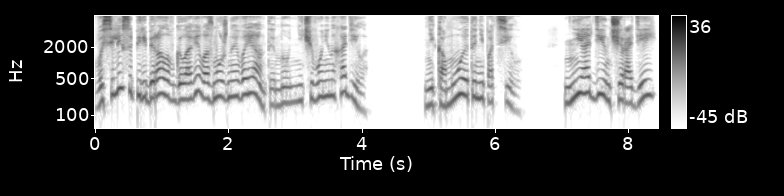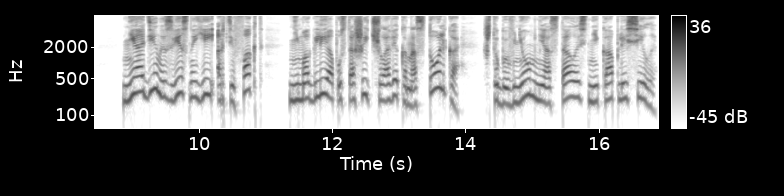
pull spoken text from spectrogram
Василиса перебирала в голове возможные варианты, но ничего не находила. Никому это не под силу. Ни один чародей, ни один известный ей артефакт не могли опустошить человека настолько, чтобы в нем не осталось ни капли силы.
